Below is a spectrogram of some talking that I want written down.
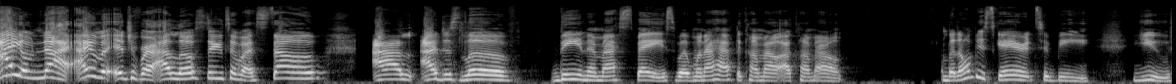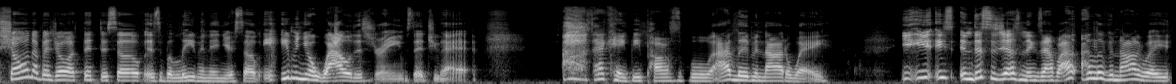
I am not. I am an introvert. I love sitting to myself. I I just love being in my space. But when I have to come out, I come out. But don't be scared to be you. Showing up as your authentic self is believing in yourself, even your wildest dreams that you have. Oh, that can't be possible. I live in Nottoway. You, you, and this is just an example. I, I live in Nottoway.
